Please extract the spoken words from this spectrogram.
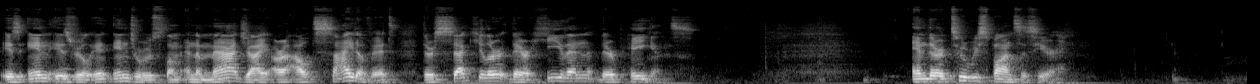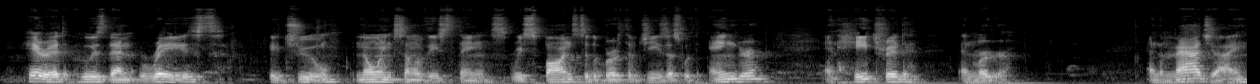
is in Israel, in, Jerusalem, and the Magi are outside of it. They're secular, they're heathen, they're pagans. And there are two responses here. Herod, who is then raised a Jew, knowing some of these things, responds to the birth of Jesus with anger and hatred and murder. And the Magi,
